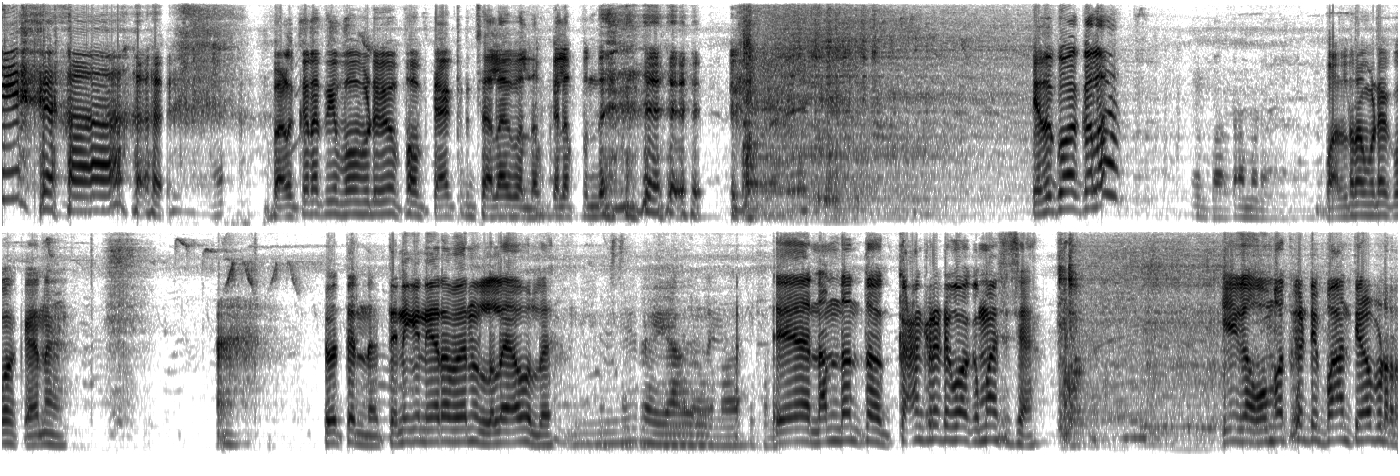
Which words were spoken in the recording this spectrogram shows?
ಏ ಬಳ್ಕರತ್ಗೆ ಬಂದ್ಬಿಡಿವಿ ಪಾಪ ಟ್ಯಾಕ್ಟರ್ ಚಾಲಾಗಲ್ಲ ನಮ್ಮ ಕೆಲಪ್ಪಂದ ಎದಕ್ಕೂ ಹಾಕಲ್ಲ ಬಲರಾಮ್ ಹೊಡ್ಯಕ್ಕೆ ಹೋಗಕ್ಕೇನ ಇವತ್ತೇನ, ತೆನಿಗೆ ನೀರವೇನಲ್ಲ ಯಾವಲ್ಲ? ಏ, ನಮ್ದಂತ ಕಾಂಕ್ರೀಟಿಗೆ ಹೋಗಮ್ಮ ಶಿಷ್ಯ. ಈಗ ಒಂಬತ್ತು ಗಂಟೆ ಬಾ ಅಂತ ಹೇಳ್ಬಿಡ್ರ.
